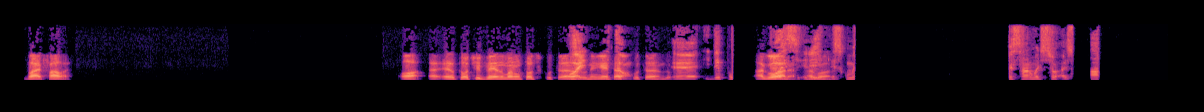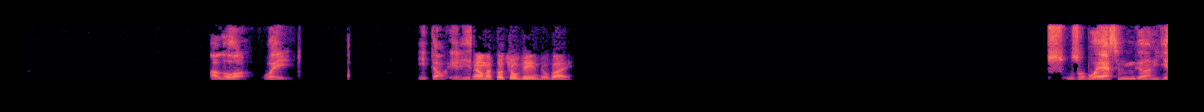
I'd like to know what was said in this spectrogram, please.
Vai, fala. Ó, é, eu estou te vendo, mas não estou te escutando. Oi, Ninguém está então, escutando. É, e depois, agora, eles, agora. Eles começaram a adicionar. Alô? Oi? Então, eles. Não, mas estou te ouvindo, vai. Os oboés, se não me engano, e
